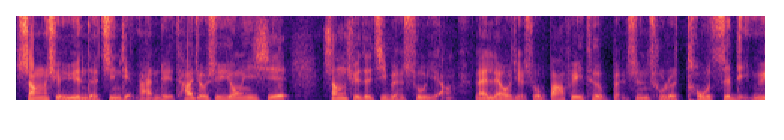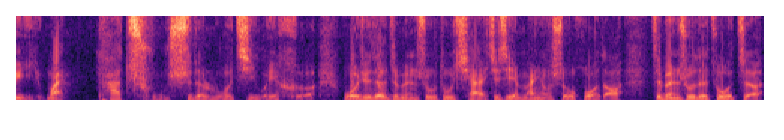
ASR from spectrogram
商学院的经典案例，他就是用一些商学的基本素养来了解说，巴菲特本身除了投资领域以外。他处事的逻辑为何？我觉得这本书读起来其实也蛮有收获的哦。这本书的作者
